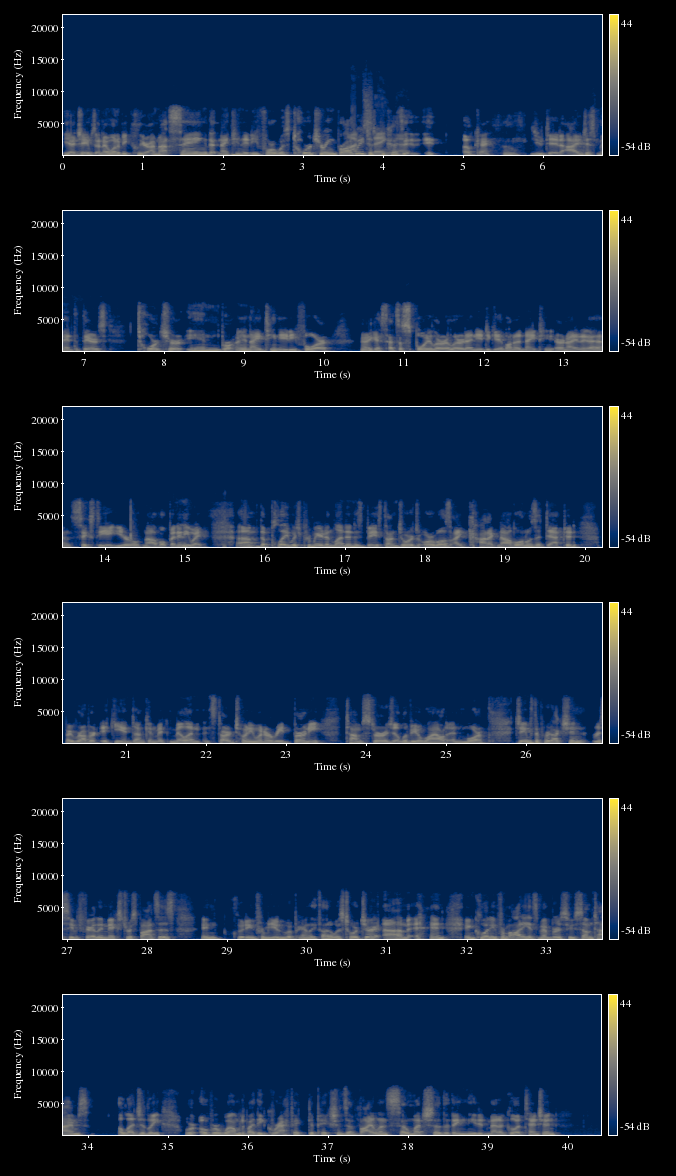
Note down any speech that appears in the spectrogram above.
Yeah, James, and I want to be clear. I'm not saying that 1984 was torturing Broadway I'm just because it, it. Okay, well, you did. I just meant that there's torture in in 1984. And I guess that's a spoiler alert I need to give on a 19 or uh, 68 year old novel. But anyway, um, the play, which premiered in London, is based on George Orwell's iconic novel and was adapted by Robert Icke and Duncan Macmillan and starred Tony winner Reed Birney, Tom Sturridge, Olivia Wilde, and more. James, the production received fairly mixed responses, including from you, who apparently thought it was torture, um, and including from audience members who sometimes allegedly, were overwhelmed by the graphic depictions of violence, so much so that they needed medical attention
